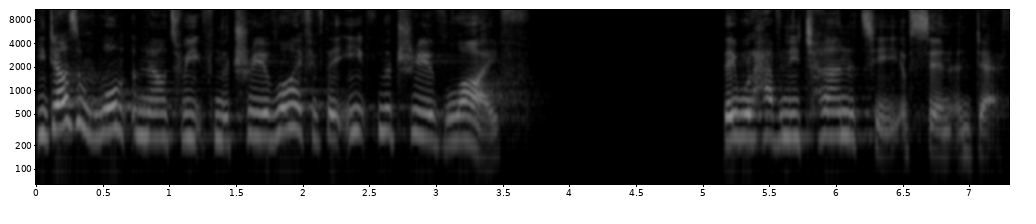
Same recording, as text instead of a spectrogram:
He doesn't want them now to eat from the tree of life. If they eat from the tree of life, they will have an eternity of sin and death.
